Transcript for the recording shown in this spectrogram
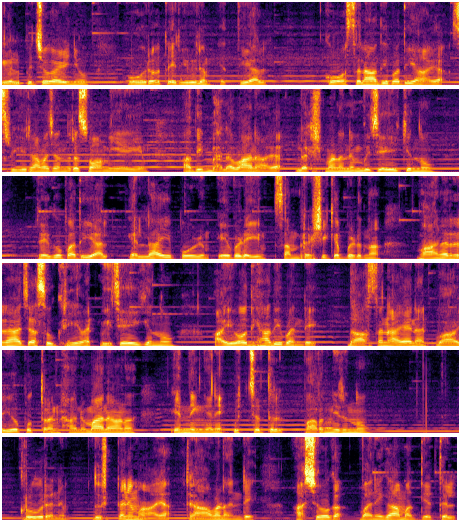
കേൾപ്പിച്ചു കഴിഞ്ഞു. ഓരോ തെരുവിലും എത്തിയാൽ കോസലാധിപതിയായ ശ്രീരാമചന്ദ്രസ്വാമിയെയും അതിബലവാനായ ലക്ഷ്മണനും വിജയിക്കുന്നു. രഘുപതിയാൽ എല്ലായ്പ്പോഴും എവിടെയും സംരക്ഷിക്കപ്പെടുന്ന വാനരരാജ സുഗ്രീവൻ വിജയിക്കുന്നു. അയോധ്യാധിപന്റെ ദാസനായ ഞാൻ വായുപുത്രൻ ഹനുമാനാണ് എന്നിങ്ങനെ ഉച്ചത്തിൽ പറഞ്ഞിരുന്നു. ക്രൂരനും ദുഷ്ടനുമായ രാവണന്റെ അശോക വനികാമധ്യത്തിൽ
